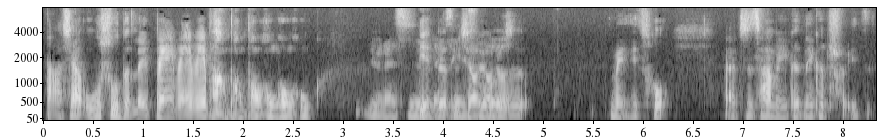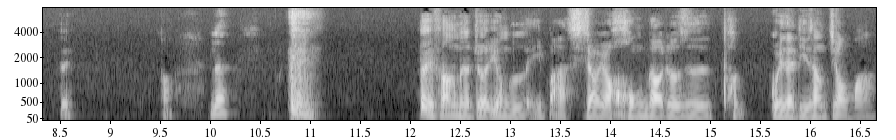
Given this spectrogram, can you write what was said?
打下无数的雷，砰砰砰砰砰砰轰轰轰，原来是变的林逍遥就是没错，啊，只差没颗那颗锤子，对，好，那对方呢就用雷把逍遥轰到就是砰跪在地上叫妈，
